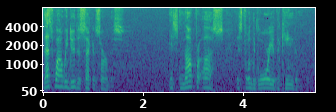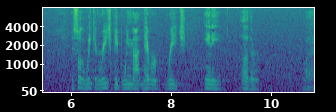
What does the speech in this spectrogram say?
That's why we do the second service. It's not for us, it's for the glory of the kingdom. It's so that we can reach people we might never reach any other way.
